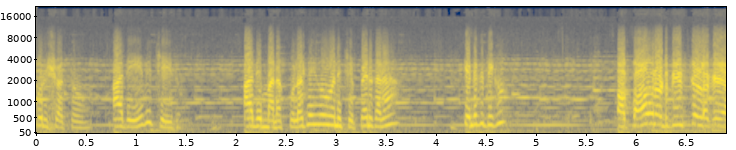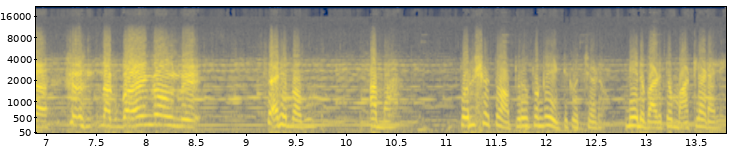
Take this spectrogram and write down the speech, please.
పురుషోత్తం అదేమి చేయదు. అది మన కులదైవం అని చెప్పాను కదా? కిందకి దిగు. ఆ పావును అటు తీసుకెళ్ళకయ్యా. నాకు భయంగా ఉంది. సరే బాబు. అమ్మా పురుషత్వం అపురూపంగా ఇంటికొచ్చాడు. నేను వాడితో మాట్లాడాలి.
